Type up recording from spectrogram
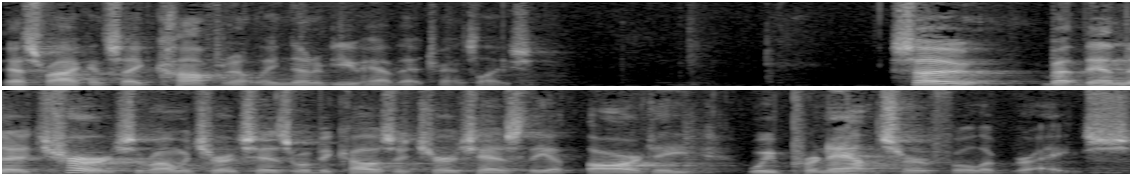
That's why I can say confidently none of you have that translation. So, but then the church, the Roman church says, well, because the church has the authority, we pronounce her full of grace.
